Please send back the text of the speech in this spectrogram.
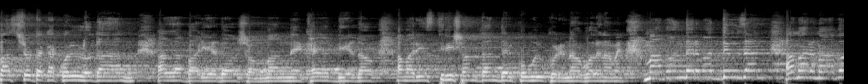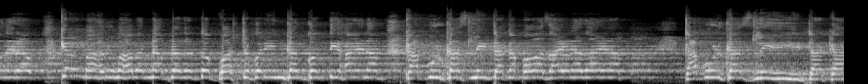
পাঁচশো টাকা করল দান। আল্লাহ বাড়িয়ে দাও, সম্মান নে খায়াত দিয়ে দাও। আমার স্ত্রী সন্তানদের কবুল করে নাও, বলেন আমি মা বোনদের মধ্যেও যান, আমার মা বোনেরা কেউ মাহরুম হবেন না, আপনাদের তো কষ্ট করে ইনকাম করতে হয় না। কাপড় কাচলি টাকা পাওয়া যায় না যায় না। কাপড় কাজলি টাকা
